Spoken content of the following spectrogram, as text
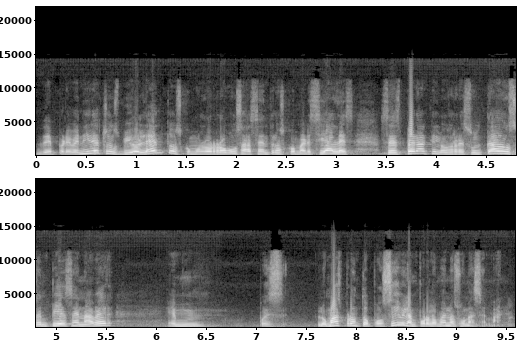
de prevenir hechos violentos como los robos a centros comerciales. Se espera que los resultados empiecen a ver en, pues, lo más pronto posible, en por lo menos una semana.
